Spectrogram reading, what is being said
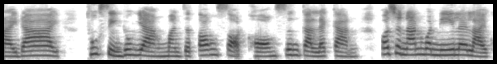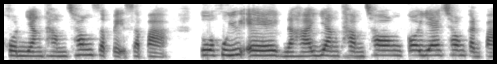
รายได้ ทุกสิ่งทุกอย่างมันจะต้องสอดคล้องซึ่งกันและกัน เพราะฉะนั้นวันนี้หลาย ๆ คนยังทำช่องสเปะสปะ ตัวครูยุ้ยเองนะคะ ยังทำช่องก็แยกช่องกันไป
